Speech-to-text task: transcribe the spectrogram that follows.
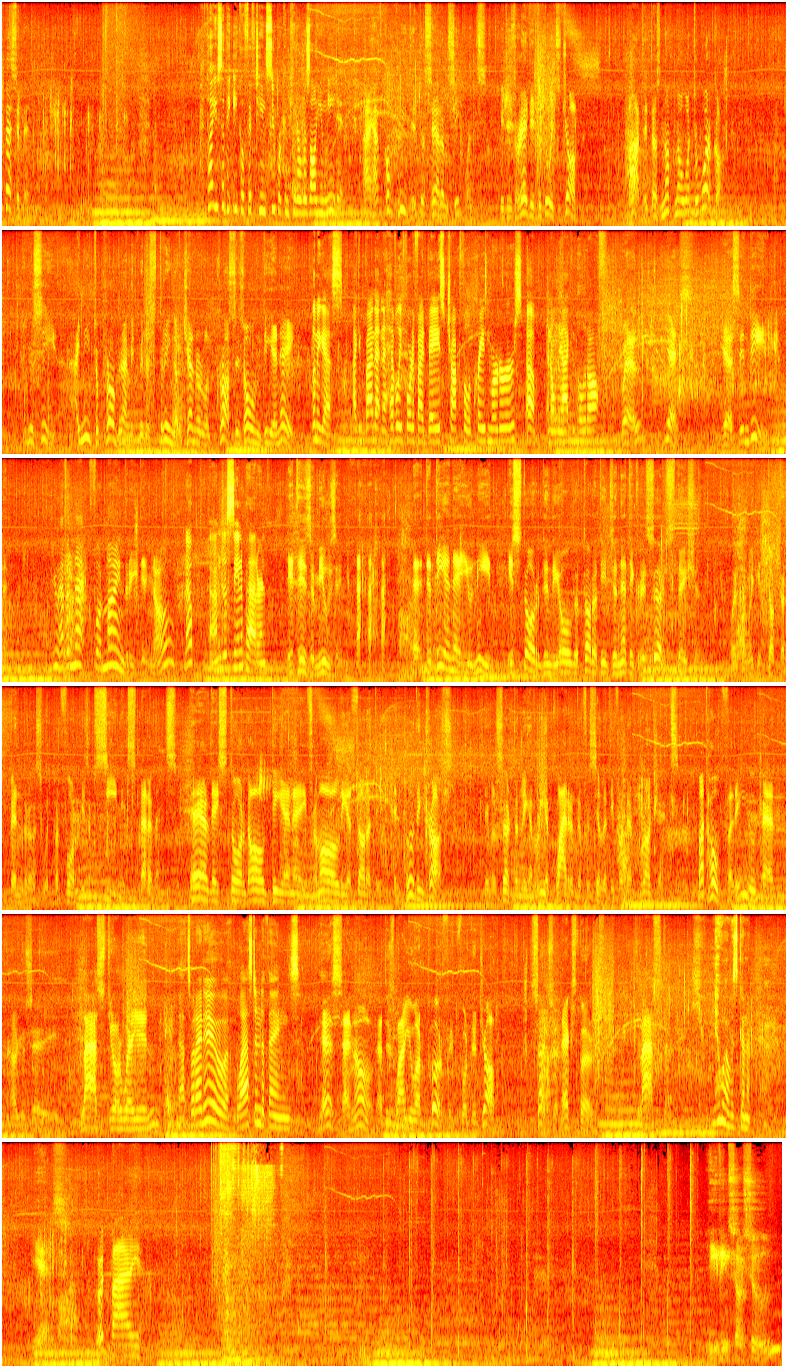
Specimen. I thought you said the Eco 15 supercomputer was all you needed. I have completed the serum sequence. It is ready to do its job. But it does not know what to work on. You see, I need to program it with a string of General Cross's own DNA. Let me guess. I can find that in a heavily fortified base chocked full of crazed murderers? Oh, and only I can pull it off. Well, yes. Yes, indeed. You have a knack for mind reading, no? Nope, I'm just seeing a pattern. It is amusing. Uh, the DNA you need is stored in the old Authority Genetic Research Station, where the wicked Dr. Bendros would perform his obscene experiments. There they stored all DNA from all the Authority, including Cross. They will certainly have reacquired the facility for their projects. But hopefully you can, how you say, blast your way in? That's what I do. Blast into things. Yes, I know. That is why you are perfect for the job. Such an expert. Blaster. You knew I was gonna. Yes. Goodbye. So soon?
